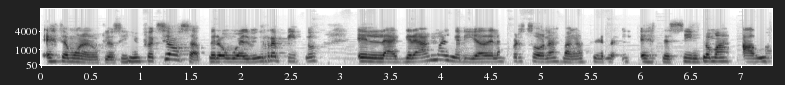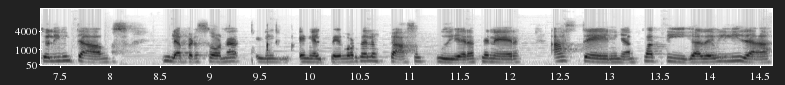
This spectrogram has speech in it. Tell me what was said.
este mononucleosis infecciosa, pero vuelvo y repito, en la gran mayoría de las personas van a ser este, síntomas autolimitados y la persona en, el peor de los casos pudiera tener astenia, fatiga, debilidad,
